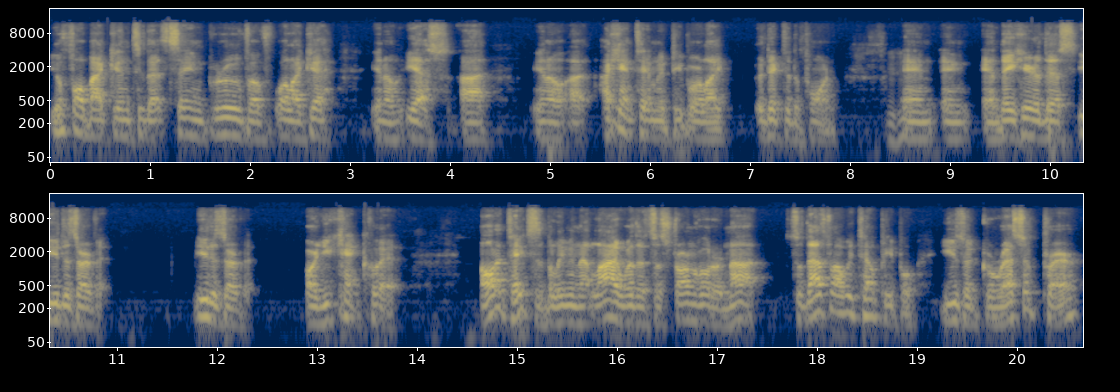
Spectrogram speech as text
you'll fall back into that same groove of, well, I get, you know, yes, uh, you know, uh, I can't tell how many people are like addicted to porn, mm-hmm. and and and they hear this, you deserve it, you deserve it or you can't quit. All it takes is believing that lie, whether it's a stronghold or not. So that's why we tell people use aggressive prayer,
